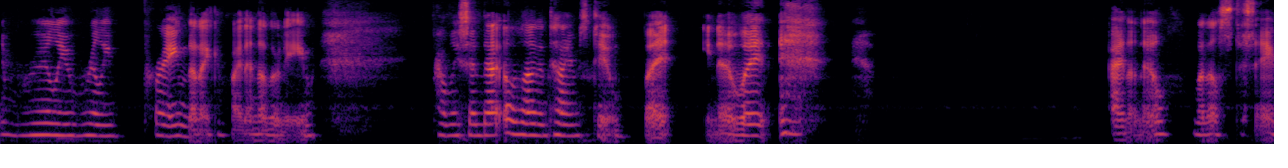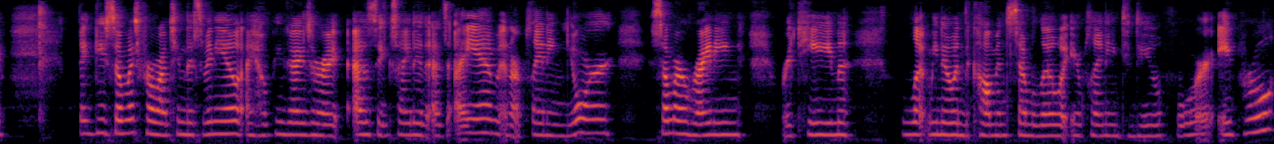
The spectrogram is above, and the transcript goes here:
I'm really, really praying that I can find another name. Probably said that a lot of times too, but you know what? I don't know what else to say. Thank you so much for watching this video. I hope you guys are as excited as I am and are planning your summer writing routine. Let me know in the comments down below what you're planning to do for April.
